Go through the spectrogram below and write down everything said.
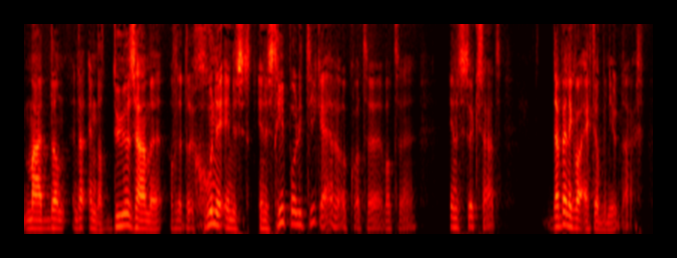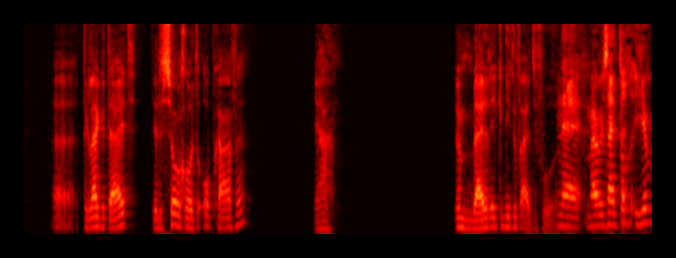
Maar dan, en, dat, en dat duurzame, of dat, de groene indus- industriepolitiek, hè, ook wat, wat in het stuk staat. Daar ben ik wel echt heel benieuwd naar. Tegelijkertijd, dit is zo'n grote opgave. Ja, ben blij dat ik het niet hoef uit te voeren. Nee, maar we zijn toch, hier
